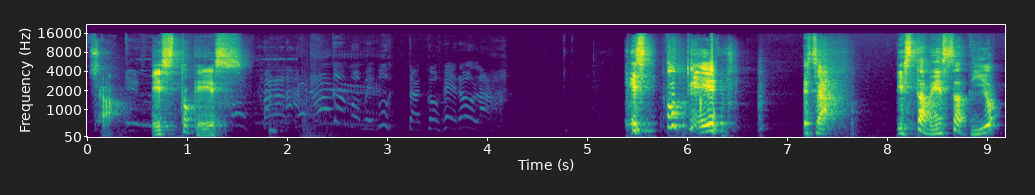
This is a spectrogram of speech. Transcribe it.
sea, ¿esto qué es? ¿Esto qué es? O sea, esta mesa, tío,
